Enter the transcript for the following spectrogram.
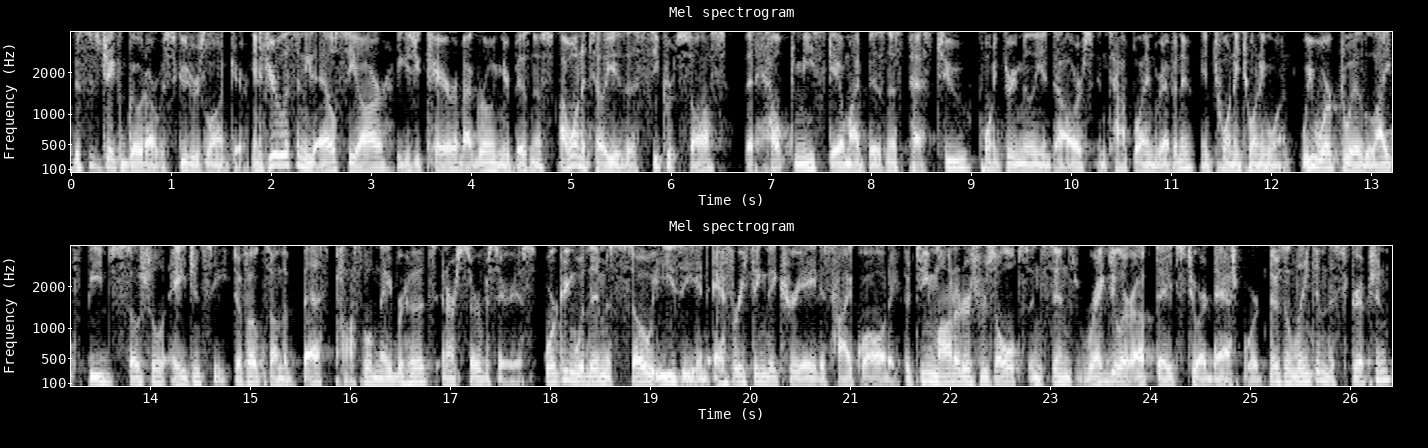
This is Jacob Godart with Scooters Lawn Care. And if you're listening to LCR because you care about growing your business, I want to tell you the secret sauce that helped me scale my business past $2.3 million in top line revenue in 2021. We worked with Lightspeed Social Agency to focus on the best possible neighborhoods in our service areas. Working with them is so easy and everything they create is high quality. Their team monitors results and sends regular updates to our dashboard. There's a link in the description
